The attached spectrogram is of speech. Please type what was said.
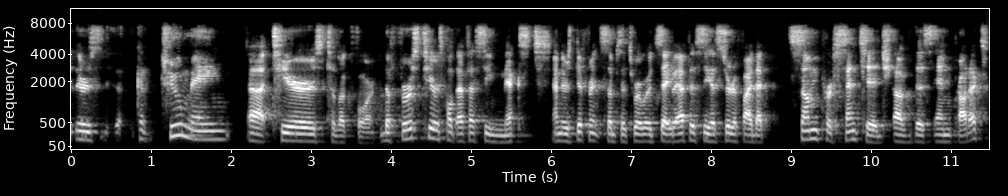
There's kind of two main uh, tiers to look for. The first tier is called FSC mixed, and there's different subsets where it would say the FSC has certified that some percentage of this end product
